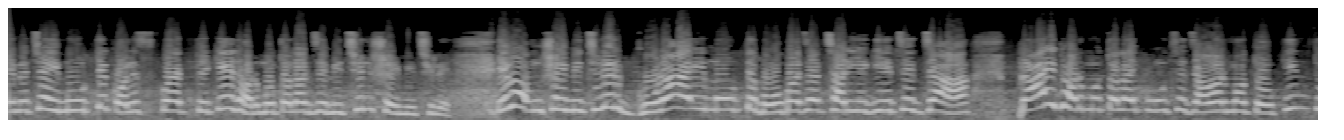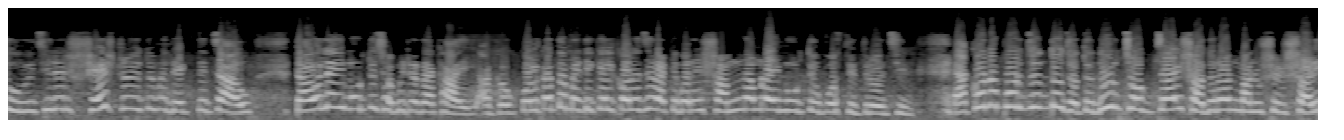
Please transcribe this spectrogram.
নেমেছে এই মুহূর্তে কলেজ স্কোয়ার থেকে ধর্মতলার যে মিছিল, সেই মিছিলে। এবং সেই মিছিলের গোড়া এই মুহূর্তে বউবাজার ছাড়িয়ে গিয়েছে, যা প্রায় ধর্মতলায় পৌঁছে যাওয়ার মতো। কিন্তু মিছিলের শেষ যদি তুমি দেখতে চাও, তাহলে এই মুহূর্তে ছবিটা দেখাই। কলকাতা মেডিকেল কলেজের একেবারে সামনে আমরা এই মুহূর্তে উপস্থিত রয়েছি। এখনও পর্যন্ত যতদূর চোখ যায়, সাধারণ মানুষের সারি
